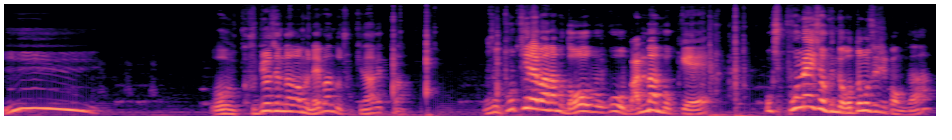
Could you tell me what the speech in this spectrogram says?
이... 어 급여 생각하면 레반도 좋긴 하겠다. 우선 토티 레반 한번 넣어보고 맛만 볼게. 혹시 포메이션 근데 어떤 거 쓰실 건가?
